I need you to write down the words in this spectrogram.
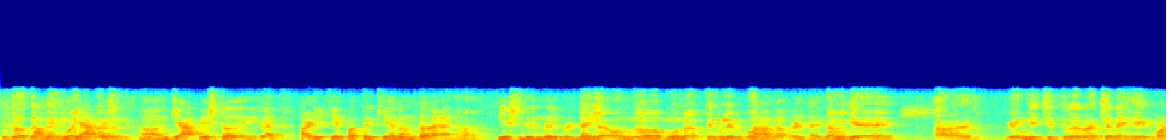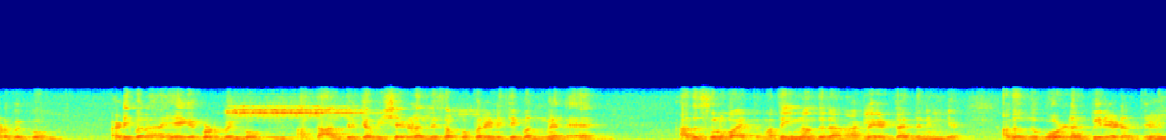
ಸುಧಾದಲ್ಲಿ. ಗ್ಯಾಪ್ ಎಷ್ಟು ಈಗ ಅಳಿಕೆ ಪತ್ರಿಕೆಯ ನಂತರ. ಎಷ್ಟು ದಿನದಲ್ಲಿ ಪ್ರಿಂಟ್ ಇಲ್ಲ ಒಂದು ಮೂರ್ನಾಲ್ಕು ತಿಂಗಳು ಇರ್ಬೋದು. print ಆಯ್ತು. ನಮಗೆ ಆ ವ್ಯಂಗ್ಯಚಿತ್ರ ರಚನೆ ಹೇಗ್ ಮಾಡಬೇಕು ಅಡಿಬರಹ ಹೇಗೆ ಕೊಡಬೇಕು ಆ ತಾಂತ್ರಿಕ ವಿಷಯಗಳಲ್ಲಿ ಸ್ವಲ್ಪ ಪರಿಣಿತಿ ಬಂದ್ಮೇಲೆ ಅದು ಸುಲಭ ಆಯ್ತು. ಮತ್ತೆ ಇನ್ನೊಂದು ನಾನು ಆಗ್ಲೇ ಹೇಳ್ತಾ ಇದ್ದೆ ನಿಮ್ಗೆ. ಅದೊಂದು ಗೋಲ್ಡನ್ ಪೀರಿಯಡ್ ಅಂತ ಹೇಳಿ.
